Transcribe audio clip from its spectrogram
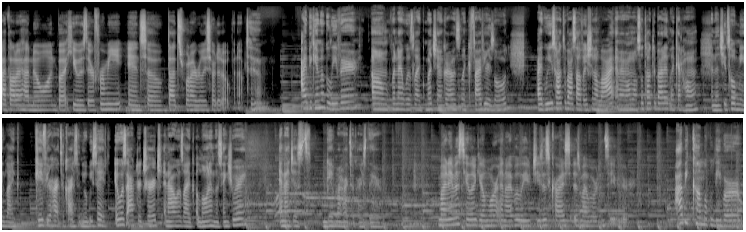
I thought I had no one, but he was there for me. And so that's when I really started to open up to him. I became a believer um, when I was like much younger. I was like five years old. Like we talked about salvation a lot, and my mom also talked about it like at home. And then she told me like, give your heart to Christ and you'll be saved. It was after church, and I was like alone in the sanctuary, and I just gave my heart to Christ there. My name is Taylor Gilmore, and I believe Jesus Christ is my Lord and Savior. I become a believer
